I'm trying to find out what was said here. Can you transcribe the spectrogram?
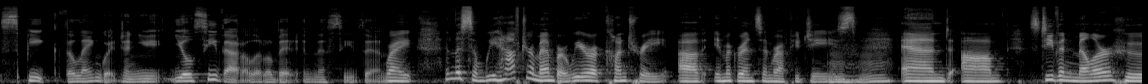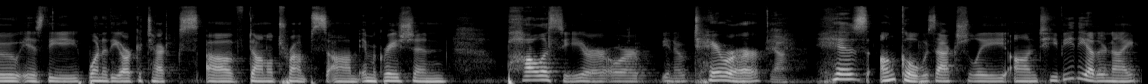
speak the language and you you'll see that a little bit in this season Right. And listen, we have to remember we are a country of immigrants and refugees. Mm-hmm. And um, Stephen Miller, who is the one of the architects of Donald Trump's um, immigration policy or, or you know terror. Yeah. His uncle was actually on TV the other night.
